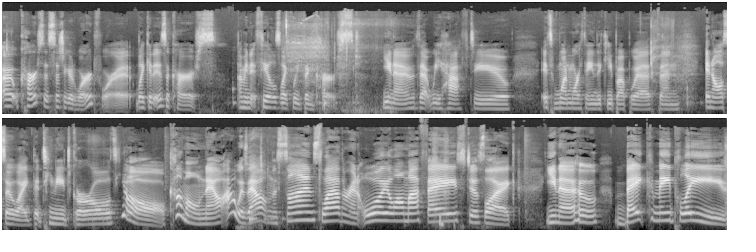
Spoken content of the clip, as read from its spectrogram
a curse is such a good word for it. Like it is a curse. I mean, it feels like we've been cursed, you know, that we have to it's one more thing to keep up with. And and also like the teenage girls y'all come on now. I was out in the sun slathering oil on my face just like you know bake me please.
